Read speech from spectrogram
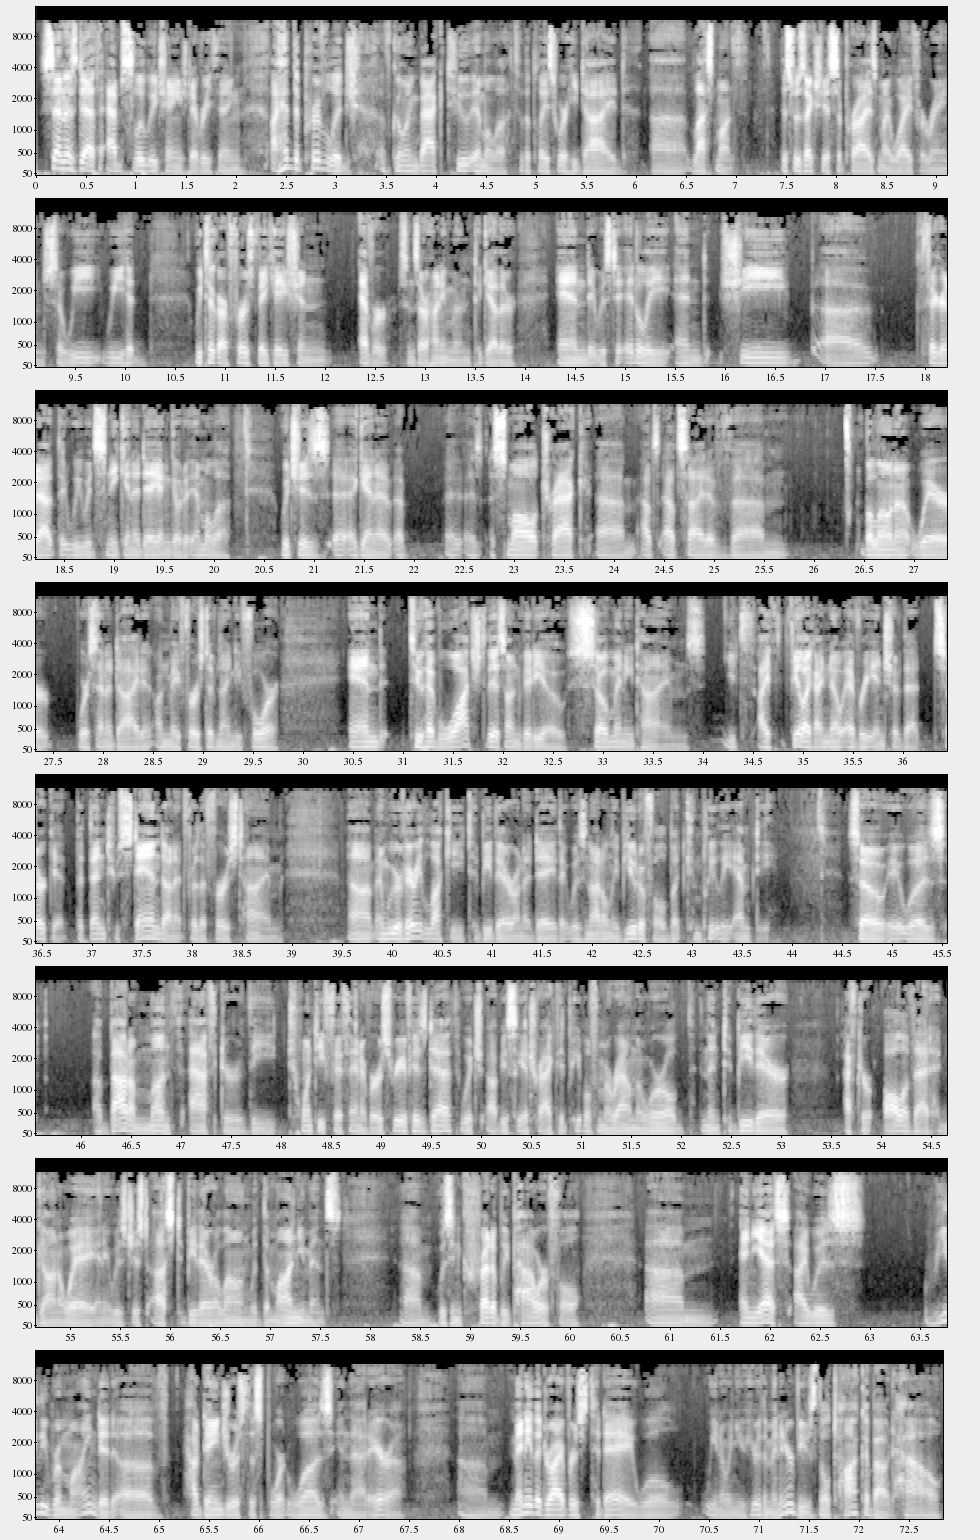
Senna's death absolutely changed everything. I had the privilege of going back to Imola, to the place where he died uh, last month this was actually a surprise my wife arranged. So we we had we took our first vacation ever since our honeymoon together, and it was to Italy. And she uh, figured out that we would sneak in a day and go to Imola, which is uh, again a, a, a, a, small track um, out, outside of um, Bologna, where where Senna died on May 1st of 94. And to have watched this on video so many times, I feel like I know every inch of that circuit, but then to stand on it for the first time, um, and we were very lucky to be there on a day that was not only beautiful, but completely empty. So it was about a month after the 25th anniversary of his death, which obviously attracted people from around the world. And then to be there after all of that had gone away and it was just us to be there alone with the monuments um, was incredibly powerful. Um, and yes, I was really reminded of how dangerous the sport was in that era. Um, many of the drivers today will, you know, when you hear them in interviews, they'll talk about how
